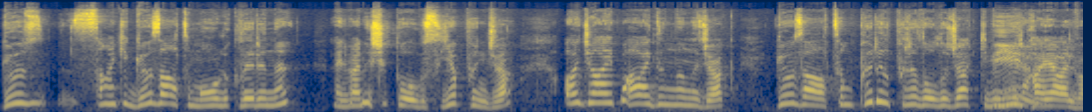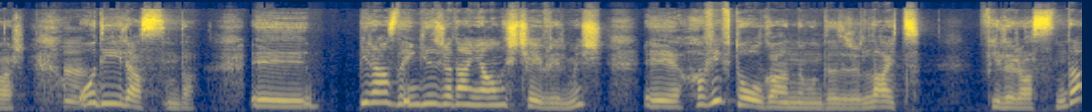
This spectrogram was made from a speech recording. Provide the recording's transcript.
göz sanki gözaltı morluklarını hani ben ışık dolgusu yapınca acayip aydınlanacak. Gözaltım pırıl pırıl olacak gibi Değil bir mi? hayal var. O değil aslında. Ee, biraz da İngilizceden yanlış çevrilmiş. Ee, hafif dolgu anlamındadır light filler aslında.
